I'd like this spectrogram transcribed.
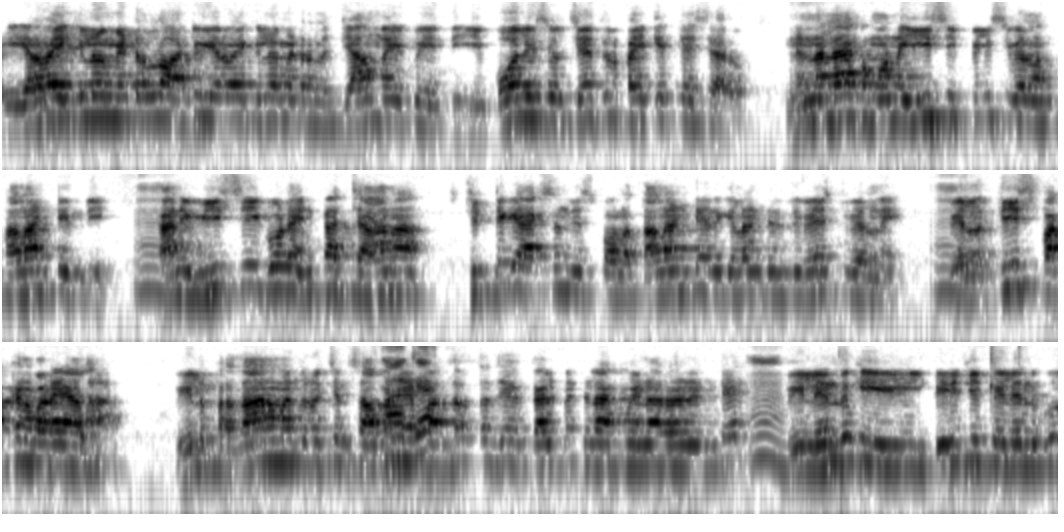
ఇరవై కిలోమీటర్లు అటు ఇరవై కిలోమీటర్లు జామ్ అయిపోయింది. ఈ పోలీసులు చేతులు పైకెత్తేశారు. నిన్న లేక మొన్న ఈసీ పిలిచి వీళ్ళని తలంటింది. కానీ వీసీ కూడా ఇంకా చాలా స్ట్రిక్ట్గా యాక్షన్ తీసుకోవాలి. తలంటేది ఇలాంటిది వేస్ట్ వీళ్ళని. వీళ్ళని తీసి పక్కన పడేయాలా? వీళ్ళు ప్రధానమంత్రి వచ్చిన సభనే. భద్రత కల్పించలేకపోయినారు అని అంటే వీళ్ళు ఎందుకు ఈ బీజేపీలు ఎందుకు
